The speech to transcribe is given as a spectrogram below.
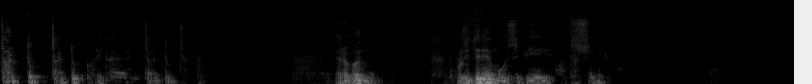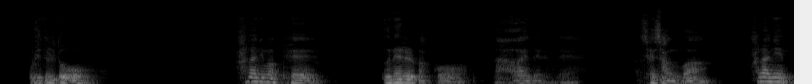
쩔뚝쩔뚝거리다는 거예요. 쩔뚝쩔뚝. 여러분, 우리들의 모습이 어떻습니까? 우리들도 하나님 앞에 은혜를 받고 나아가야 되는데 세상과 하나님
